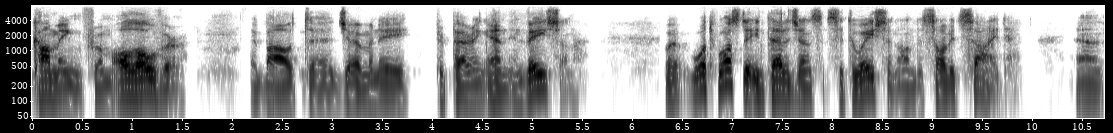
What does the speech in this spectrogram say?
coming from all over about uh, Germany preparing an invasion. What was the intelligence situation on the Soviet side? And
